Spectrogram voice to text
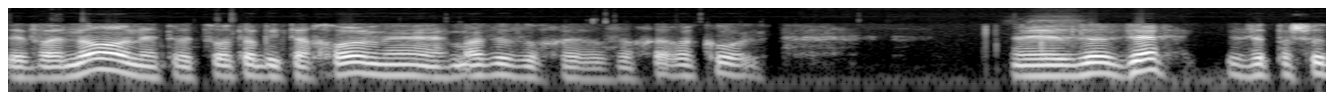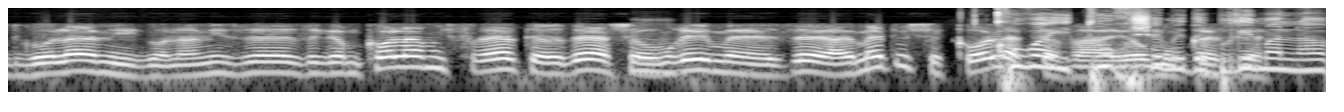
לבנון, את רצועות הביטחון, אה, מה זה זוכר? זוכר הכל. אה, זה, זה, זה פשוט גולני, גולני זה, זה גם כל עם ישראל, אתה יודע, שאומרים, אה, זה, האמת היא שכל הצבא היום הוא כזה. כור ההיתוך שמדברים עליו,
